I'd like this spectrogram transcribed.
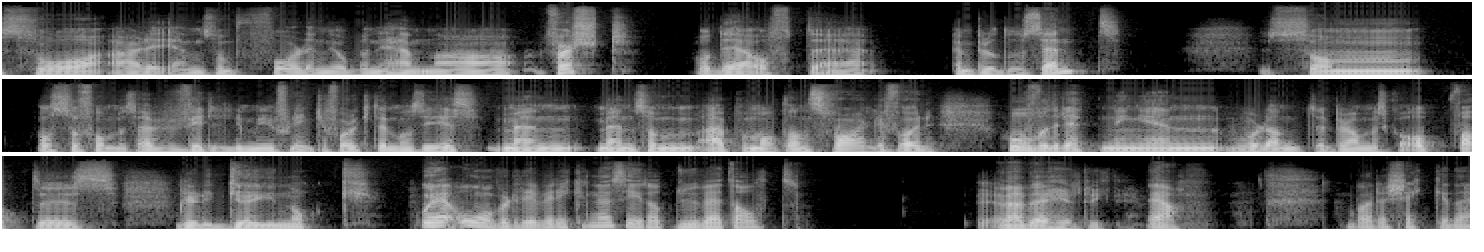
så er det en som får den jobben i henda først, og det er ofte en produsent som også får med seg veldig mye flinke folk, det må sies, men, men som er på en måte ansvarlig for hovedretningen, hvordan dette programmet skal oppfattes, blir det gøy nok? Og jeg overdriver ikke når jeg sier at du vet alt. Nei, det er helt riktig. Ja, bare sjekke det.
